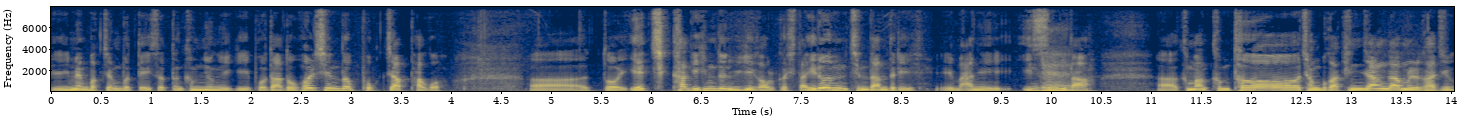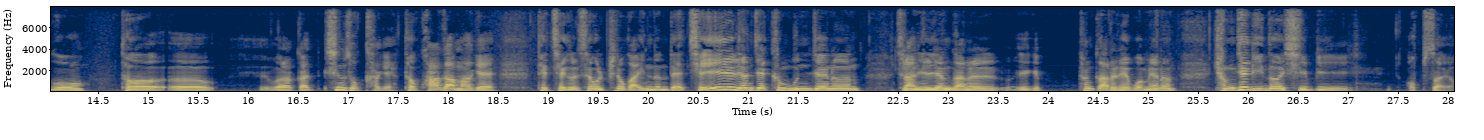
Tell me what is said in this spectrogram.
이명박 정부 때 있었던 금융 위기보다도 훨씬 더 복잡하고 어, 또 예측하기 힘든 위기가 올 것이다. 이런 진단들이 많이 있습니다. 네. 아, 그만큼 더 정부가 긴장감을 가지고 더, 어, 뭐랄까, 신속하게, 더 과감하게 대책을 세울 필요가 있는데, 제일 현재 큰 문제는 지난 1년간을 이게 평가를 해보면은 경제 리더십이 없어요.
